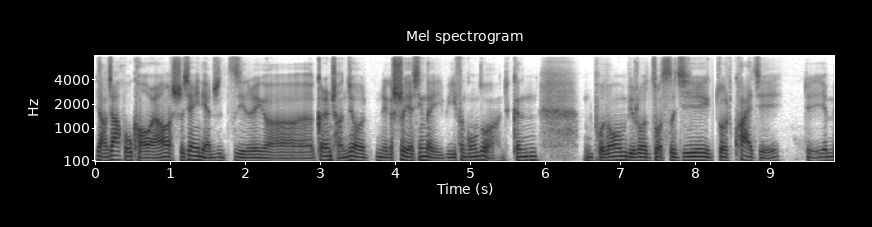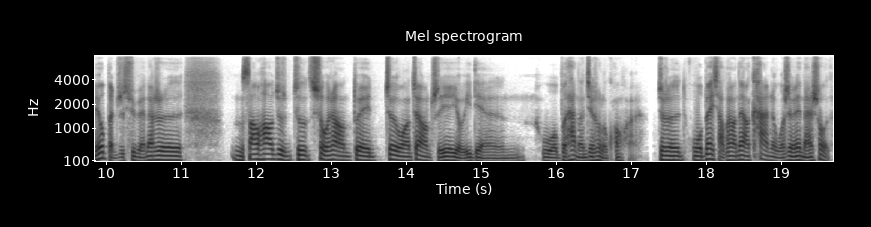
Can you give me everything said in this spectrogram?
养家糊口，然后实现一点自自己的这个个人成就、那个事业心的一一份工作，就跟普通比如说做司机、做会计，也没有本质区别。但是，嗯，somehow 就就社会上对这种这样职业有一点我不太能接受的光环，就是我被小朋友那样看着，我是有点难受的。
